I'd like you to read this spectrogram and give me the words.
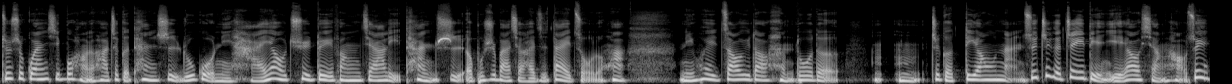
就是关系不好的话，这个探视，如果你还要去对方家里探视，而不是把小孩子带走的话，你会遭遇到很多的嗯嗯这个刁难，所以这个这一点也要想好，所以。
